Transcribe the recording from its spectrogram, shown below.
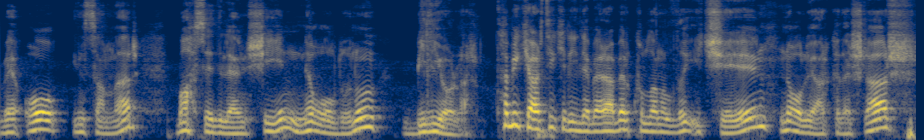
ve o insanlar bahsedilen şeyin ne olduğunu biliyorlar. Tabii ki artikel ile beraber kullanıldığı için ne oluyor arkadaşlar?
